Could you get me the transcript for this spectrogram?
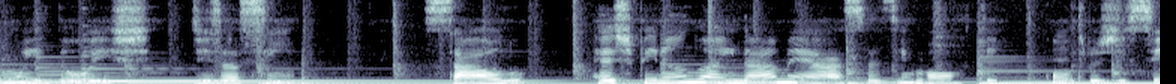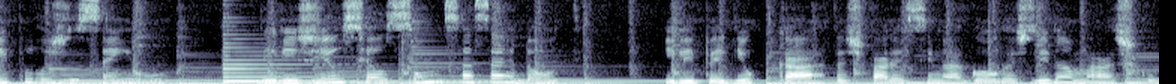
1 e 2, diz assim: Saulo respirando ainda ameaças e morte contra os discípulos do Senhor, dirigiu-se ao sumo sacerdote e lhe pediu cartas para as sinagogas de Damasco,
